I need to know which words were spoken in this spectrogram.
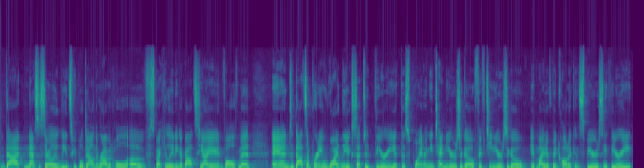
that necessarily leads people down the rabbit hole of speculating about CIA involvement. And that's a pretty widely accepted theory at this point. I mean, 10 years ago, 15 years ago, it might have been called a conspiracy theory.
